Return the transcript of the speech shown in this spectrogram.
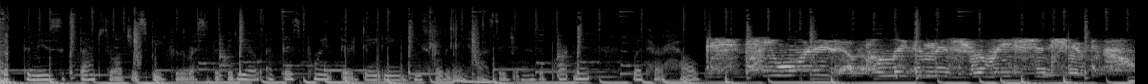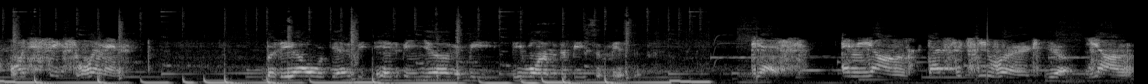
The music stops, so I'll just speak for the rest of the video. At this point, they're dating. He's holding me hostage in his apartment with her help. He wanted a polygamous relationship with six women. But they all had to be, had to be young and be, he wanted them to be submissive. Yes, and young. That's the key word. Yeah. Young.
